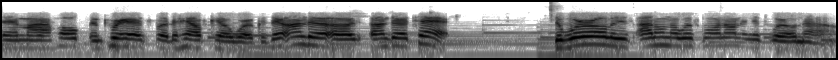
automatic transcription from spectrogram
and my hope and prayers for the healthcare workers. They're under uh, under attack. The world is I don't know what's going on in this world now.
